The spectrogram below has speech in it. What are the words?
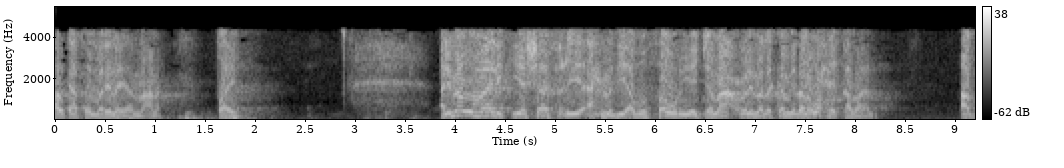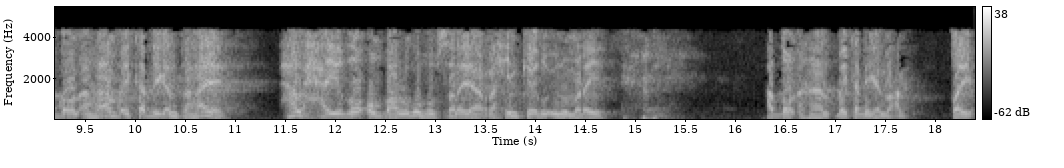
halkaasay marinayaan macna. Ayib alimaamu maalik iyo shaafici iyo axmed iyo abu thawr iyo jamaaca culimada ka midana waxay qabaan addoon ahaan bay ka dhigan tahaye? Hal xaydo unbaa lagu hubsanayaa raximkeedu inuu madhan yahay addoon ahaan bay ka dhigeen macna. Ayib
